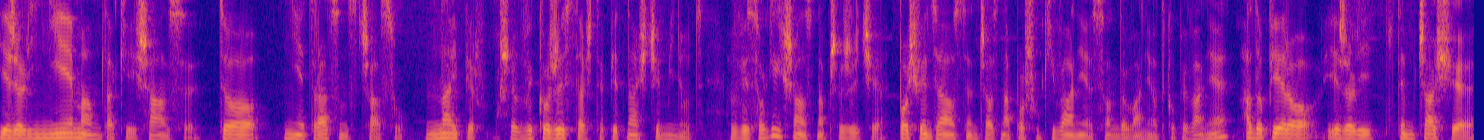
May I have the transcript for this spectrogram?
Jeżeli nie mam takiej szansy, to nie tracąc czasu, najpierw muszę wykorzystać te 15 minut wysokich szans na przeżycie, poświęcając ten czas na poszukiwanie, sądowanie, odkopywanie, a dopiero jeżeli w tym czasie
